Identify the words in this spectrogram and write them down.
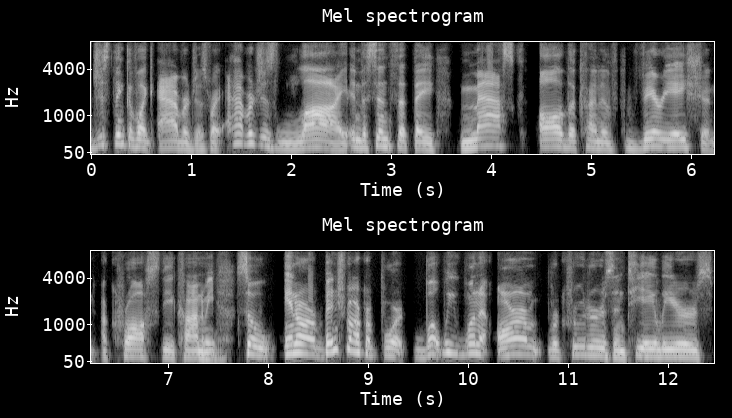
just think of like averages, right? Averages lie in the sense that they mask all the kind of variation across the economy. Mm. So in our benchmark report, what we want to arm recruiters and TA leaders,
